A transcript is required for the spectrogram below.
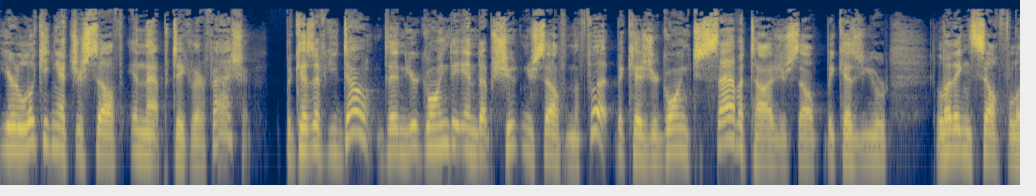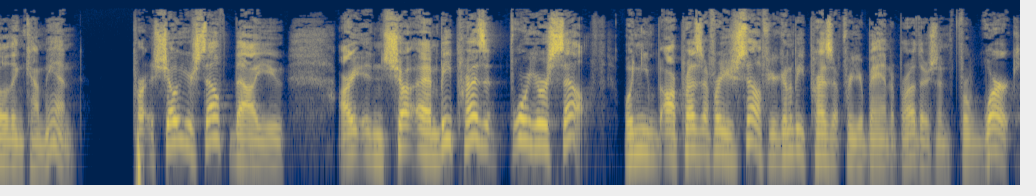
you're looking at yourself in that particular fashion. Because if you don't, then you're going to end up shooting yourself in the foot because you're going to sabotage yourself because you're letting self-loathing come in. Show your self-value are and show and be present for yourself. When you are present for yourself, you're going to be present for your band of brothers and for work.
